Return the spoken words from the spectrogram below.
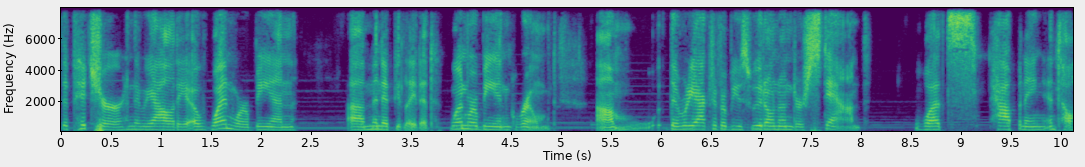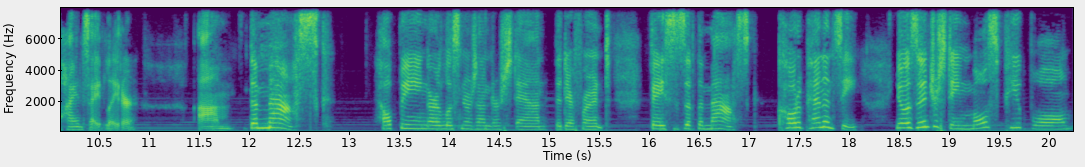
the picture and the reality of when we're being uh, manipulated, when we're being groomed. Um, the reactive abuse, we don't understand what's happening until hindsight later. Um, the mask, helping our listeners understand the different faces of the mask. Codependency. You know, it's interesting. Most people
